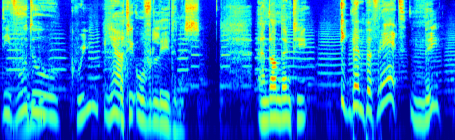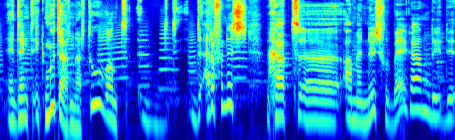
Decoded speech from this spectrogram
die voodoo, queen, ja. dat hij overleden is. En dan denkt hij... Ik ben bevrijd. Nee, hij denkt, ik moet daar naartoe, want de erfenis gaat uh, aan mijn neus voorbij gaan. De, de,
